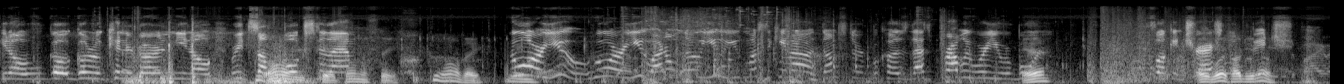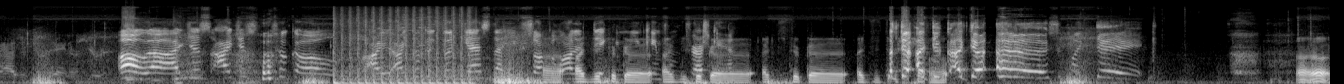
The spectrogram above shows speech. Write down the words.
You know, go go to kindergarten. You know, read some Who books these to kids, them. honestly? Who are they? Who are you? Who are you? I don't know you. You must have came out of a dumpster because that's probably where you were born. Yeah? Fucking trash was, how do you bitch. Container. Oh, uh, I just, I just took a, I, I took a good guess that you sucked a Uh, lot I of just dick took when you a, came I from a just trash took can. a, I just took a, I just I took, I shut took, up. I took, uh, suck my dick. Oh, oh,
